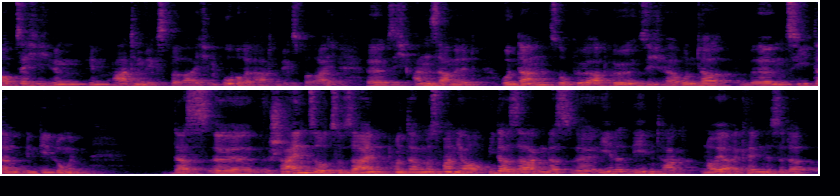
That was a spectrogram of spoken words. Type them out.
hauptsächlich im, im, Atemwegsbereich, im oberen Atemwegsbereich, äh, sich ansammelt und dann so peu à peu sich herunterzieht äh, dann in die Lungen. Das äh, scheint so zu sein und da muss man ja auch wieder sagen, dass äh, jede, jeden Tag neue Erkenntnisse da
